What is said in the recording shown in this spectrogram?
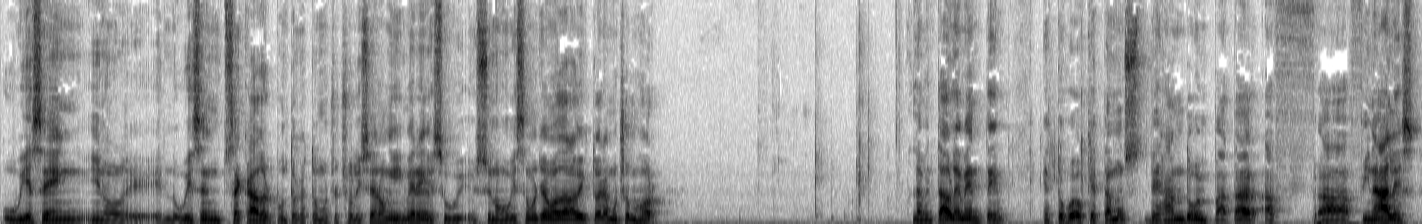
hubiesen, you know, eh, hubiesen sacado el punto que estos muchachos lo hicieron. Y miren, si, si nos hubiésemos llevado a la victoria, mucho mejor. Lamentablemente, estos juegos que estamos dejando empatar a, finales,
